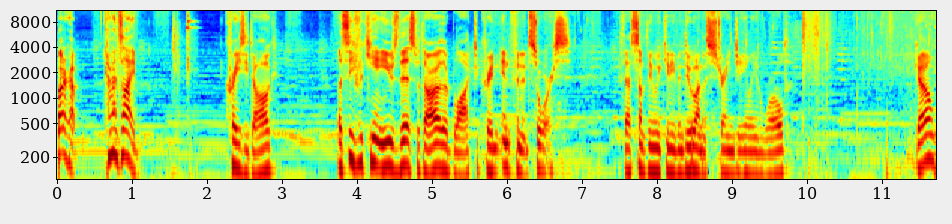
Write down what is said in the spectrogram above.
Buttercup, come inside. Crazy dog. Let's see if we can't use this with our other block to create an infinite source. If that's something we can even do on this strange alien world. Go.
